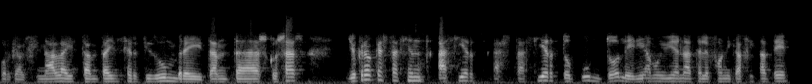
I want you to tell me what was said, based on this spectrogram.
Porque al final hay tanta incertidumbre y tantas cosas yo creo que hasta, hasta cierto punto le iría muy bien a Telefónica, fíjate,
